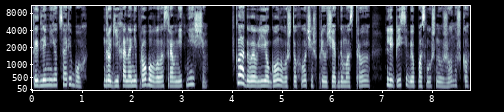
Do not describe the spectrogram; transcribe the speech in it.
Ты для нее царь и бог. Других она не пробовала сравнить не с чем. Вкладывая в ее голову, что хочешь, приучай к домострою, лепи себе послушную женушку.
